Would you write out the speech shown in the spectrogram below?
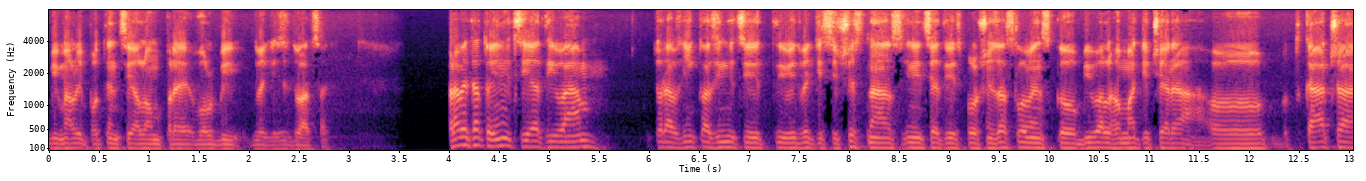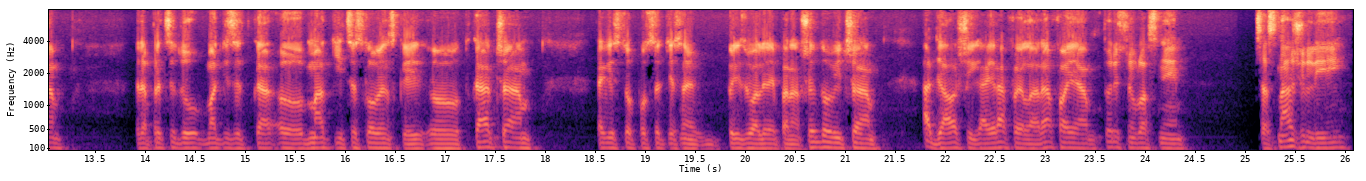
by mal byť potenciálom pre voľby 2020. Práve táto iniciatíva, ktorá vznikla z iniciatívy 2016, iniciatívy Spoločne za Slovensko, bývalého Matičara Tkáča, teda predsedu Matice, Matice Slovenskej Tkáča, Takisto v podstate sme prizvali aj pána Šedoviča a ďalších, aj Rafaela Rafaja, ktorí sme vlastne sa snažili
